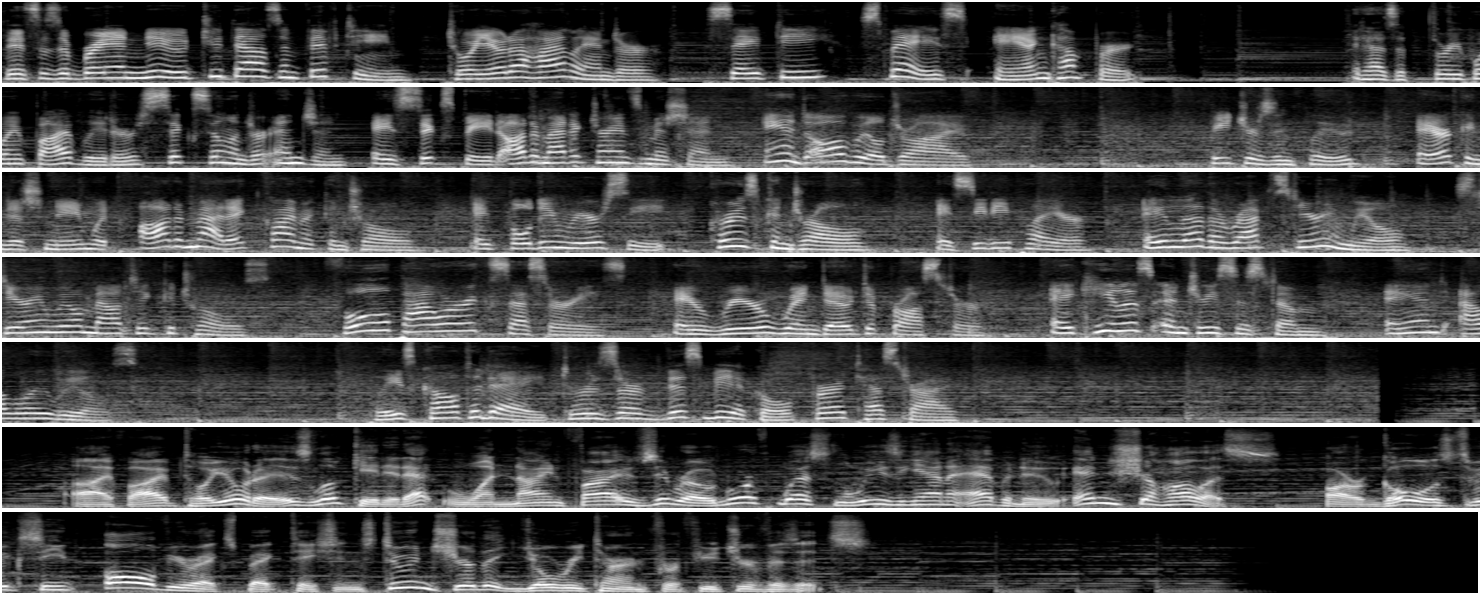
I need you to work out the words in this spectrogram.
This is a brand new 2015 Toyota Highlander. Safety, space, and comfort. It has a 3.5 liter six cylinder engine, a six speed automatic transmission, and all wheel drive. Features include air conditioning with automatic climate control, a folding rear seat, cruise control, a CD player, a leather wrapped steering wheel, steering wheel mounted controls, full power accessories, a rear window defroster, a keyless entry system, and alloy wheels. Please call today to reserve this vehicle for a test drive. I-5 Toyota is located at 1950 Northwest Louisiana Avenue in Chehalis. Our goal is to exceed all of your expectations to ensure that you'll return for future visits.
